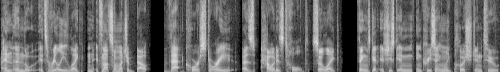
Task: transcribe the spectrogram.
and and the, it's really like it's not so much about that core story as how it is told so like things get she's getting increasingly pushed into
